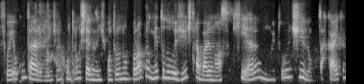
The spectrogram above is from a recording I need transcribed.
foi o contrário, né? A gente não encontrou nos técnicos, a gente encontrou no própria metodologia de trabalho nossa, que era muito antiga, muito arcaica,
